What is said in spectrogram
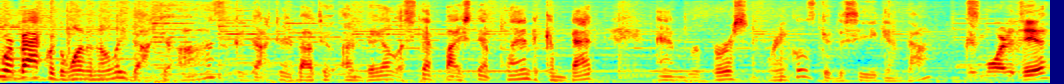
And we're back with the one and only Dr. Oz. The good doctor is about to unveil a step-by-step plan to combat and reverse wrinkles. Good to see you again, Doc. Good morning to you.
